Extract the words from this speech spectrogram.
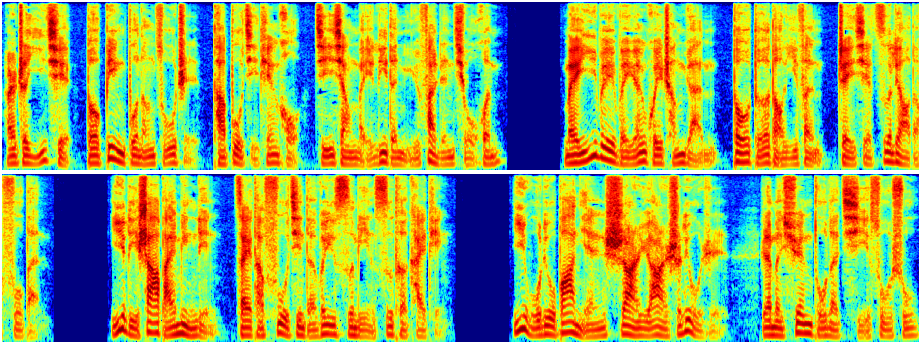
而这一切都并不能阻止他不几天后即向美丽的女犯人求婚。每一位委员会成员都得到一份这些资料的副本。伊丽莎白命令在他附近的威斯敏斯特开庭。一五六八年十二月二十六日，人们宣读了起诉书。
